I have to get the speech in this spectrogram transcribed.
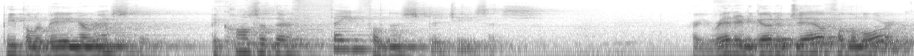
People are being arrested because of their faithfulness to Jesus. Are you ready to go to jail for the Lord?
